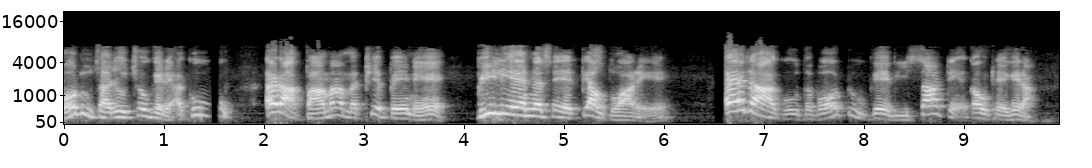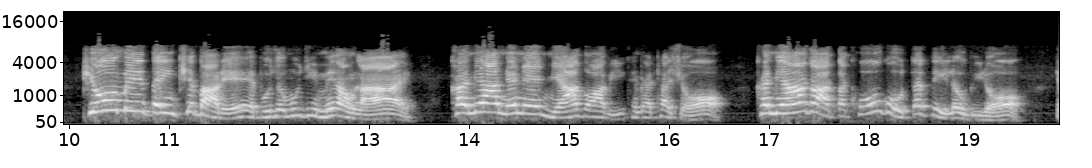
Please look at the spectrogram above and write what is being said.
ဘောတူစာချုပ်ချုပ်ခဲ့တယ်အခုအဲ့ဒါဘာမှမဖြစ်ဘဲနဲ့ဘီလီယံ20ပျောက်သွားတယ်အဲ့ဒါကိုသဘောတူခဲ့ပြီးစတင်အကောင့်ထည့်ခဲ့တာဖြိုးမင်းသိမ့်ဖြစ်ပါတယ်ဘူချုပ်မှုကြီးမင်းအောင်လိုက်ခင်ဗျားနည်းနည်းများသွားပြီခင်ဗျားထတ်လျှော့ ခင်ဗျားကတခိုးကိုတက်သေးလုပ်ပြီးတော့တ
